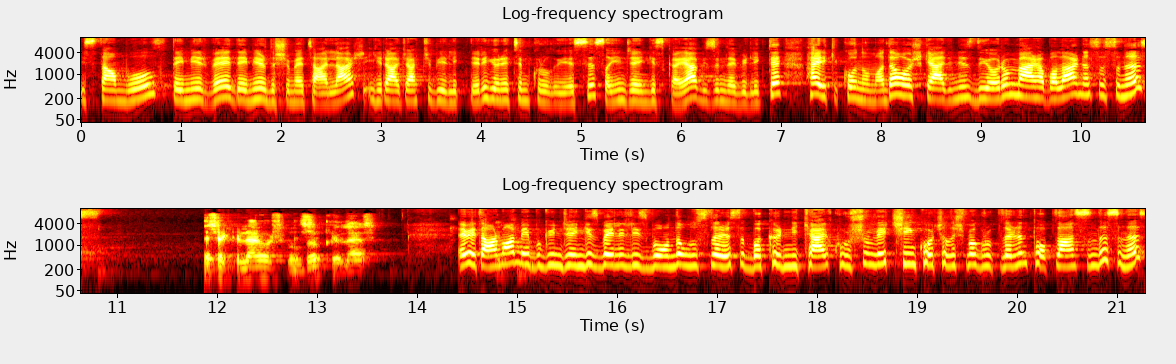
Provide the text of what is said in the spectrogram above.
İstanbul Demir ve Demir Dışı Metaller İhracatçı Birlikleri Yönetim Kurulu üyesi Sayın Cengiz Kaya bizimle birlikte. Her iki konuğuma da hoş geldiniz diyorum. Merhabalar, nasılsınız? Teşekkürler, hoş bulduk. Teşekkürler. Evet Armağan Bey bugün Cengiz Bey'le Lizbon'da Uluslararası Bakır, Nikel, Kurşun ve Çinko çalışma gruplarının toplantısındasınız.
